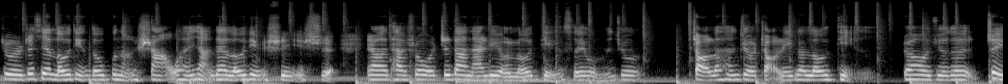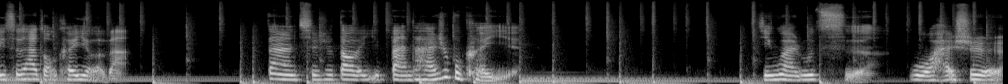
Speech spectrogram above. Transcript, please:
就是这些楼顶都不能上，我很想在楼顶试一试。然后他说我知道哪里有楼顶，所以我们就找了很久，找了一个楼顶。然后我觉得这一次他总可以了吧？但其实到了一半，他还是不可以。尽管如此，我还是。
